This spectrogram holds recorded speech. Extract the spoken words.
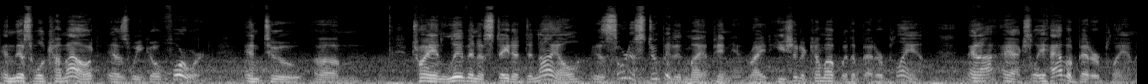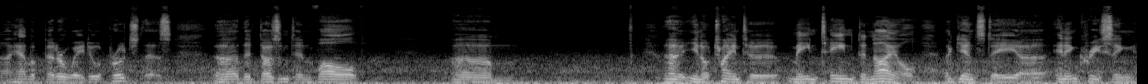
And this will come out as we go forward. And to um, try and live in a state of denial is sort of stupid, in my opinion, right? He should have come up with a better plan. And I actually have a better plan. I have a better way to approach this uh, that doesn't involve. Um, uh, you know, trying to maintain denial against a uh, an increasing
